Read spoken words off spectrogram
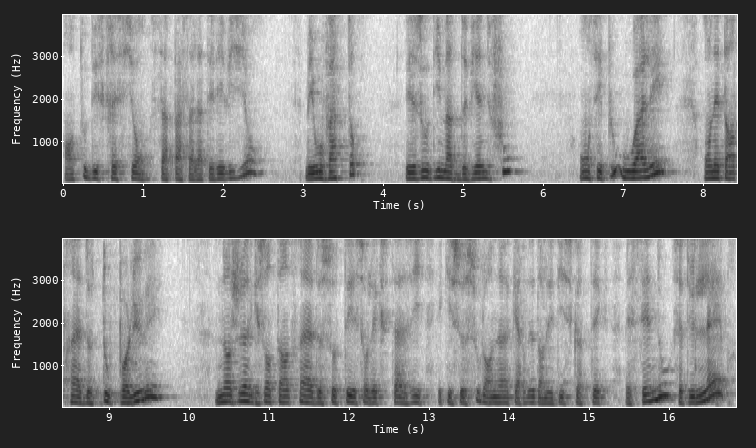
en toute discrétion. Ça passe à la télévision. Mais où va-t-on? Les audimates deviennent fous. On ne sait plus où aller on est en train de tout polluer. Nos jeunes qui sont en train de sauter sur l'ecstasy et qui se saoulent en un quart d'heure dans les discothèques, mais c'est nous, c'est une lèpre.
